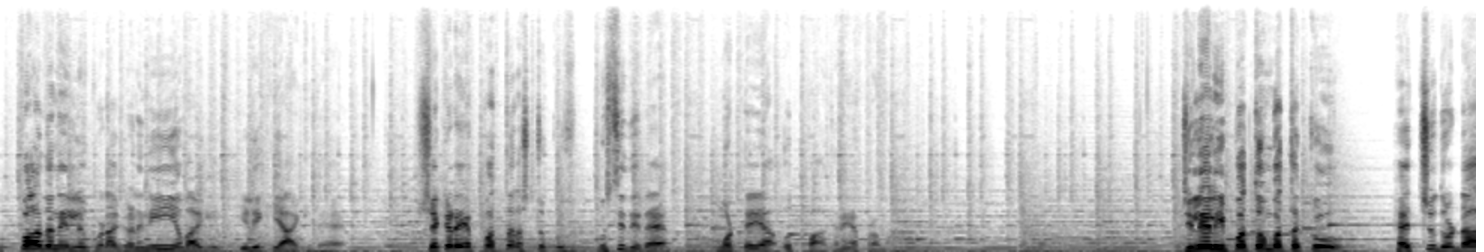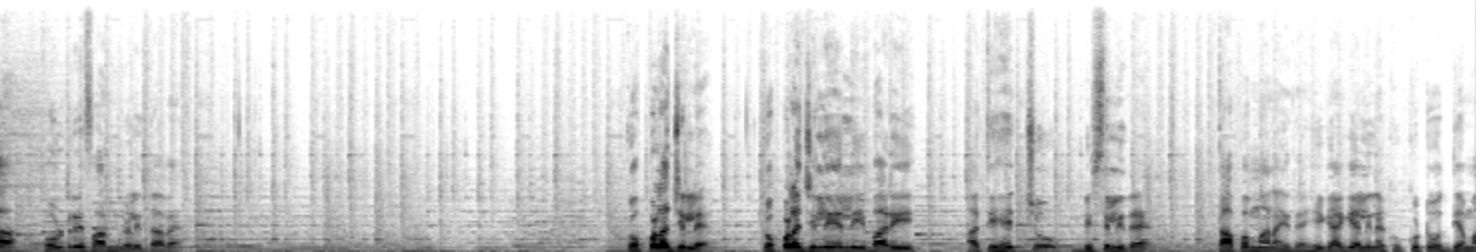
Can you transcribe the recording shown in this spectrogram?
ಉತ್ಪಾದನೆಯಲ್ಲೂ ಕೂಡ ಗಣನೀಯವಾಗಿ ಇಳಿಕೆಯಾಗಿದೆ ಶೇಕಡ ಎಪ್ಪತ್ತರಷ್ಟು ಕುಸ್, ಕುಸಿದಿದೆ ಮೊಟ್ಟೆಯ ಉತ್ಪಾದನೆಯ ಪ್ರಮಾಣ. ಜಿಲ್ಲೆಯಲ್ಲಿ ಇಪ್ಪತ್ತೊಂಬತ್ತಕ್ಕೂ ಹೆಚ್ಚು ದೊಡ್ಡ ಪೌಲ್ಟ್ರಿ ಫಾರ್ಮ್ಗಳಿದ್ದಾವೆ. ಕೊಪ್ಪಳ ಜಿಲ್ಲೆ. ಕೊಪ್ಪಳ ಜಿಲ್ಲೆಯಲ್ಲಿ ಈ ಬಾರಿ ಅತಿ ಹೆಚ್ಚು ಬಿಸಿಲಿದೆ, ತಾಪಮಾನ ಇದೆ. ಹೀಗಾಗಿ ಅಲ್ಲಿನ ಕುಕ್ಕುಟೋದ್ಯಮ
